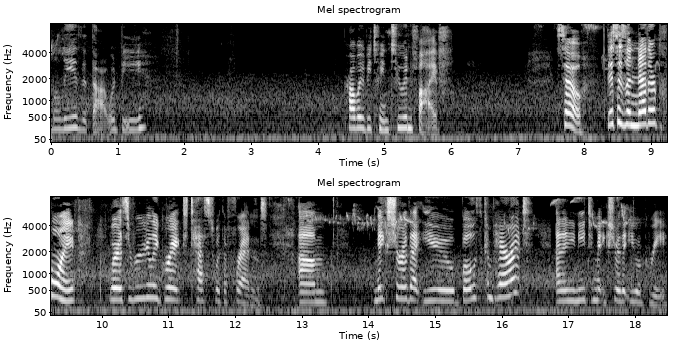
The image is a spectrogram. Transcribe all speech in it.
believe that that would be probably between two and five. So this is another point where it's really great to test with a friend. Um, make sure that you both compare it and then you need to make sure that you agree.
